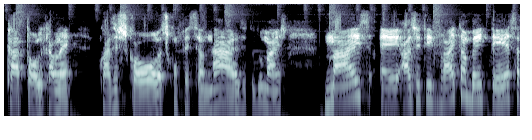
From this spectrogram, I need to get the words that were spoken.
católica, né? Com as escolas confessionais e tudo mais. Mas é, a gente vai também ter essa,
